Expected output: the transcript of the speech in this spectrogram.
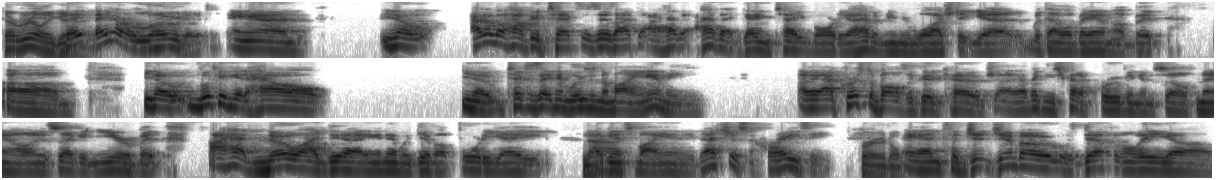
They're really good. They, they are loaded, and you know I don't know how good Texas is. I, I have I have that game tape, Marty. I haven't even watched it yet with Alabama, but um, you know, looking at how you know Texas A&M losing to Miami. I mean, Cristobal's a good coach. I, I think he's kind of proving himself now in his second year. But I had no idea A&M would give up 48 nah. against Miami. That's just crazy. Brutal. And so J- Jimbo was definitely uh,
